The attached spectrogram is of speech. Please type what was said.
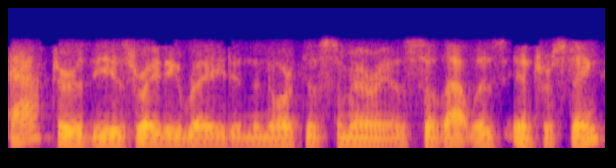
after the Israeli raid in the north of Samaria, so that was interesting.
